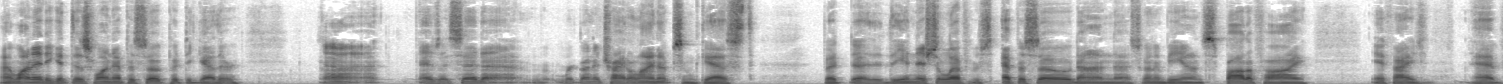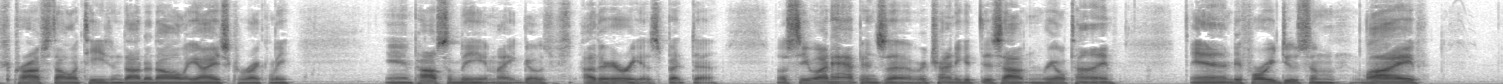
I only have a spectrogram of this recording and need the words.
I wanted to get this one episode put together. Uh, as I said, uh, we're going to try to line up some guests, but uh, the initial episode on uh, is going to be on Spotify. If I have crossed all the T's and dotted all the I's correctly, and possibly it might go to other areas, but uh, we'll see what happens. Uh, we're trying to get this out in real time, and before we do some live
